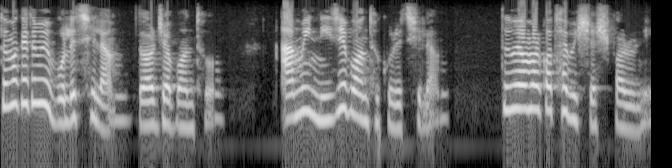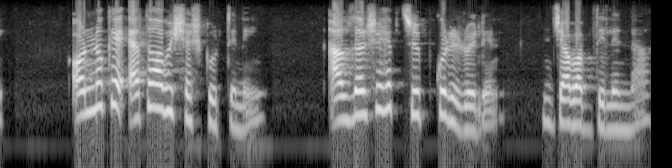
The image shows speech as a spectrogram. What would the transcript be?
তোমাকে তুমি বলেছিলাম, দরজা বন্ধ। আমি নিজে বন্ধ করেছিলাম। তুমি আমার কথা বিশ্বাস করনি। অন্যকে এত অবিশ্বাস করতে নেই। আফজাল সাহেব চুপ করে রইলেন। জবাব দিলেন না।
